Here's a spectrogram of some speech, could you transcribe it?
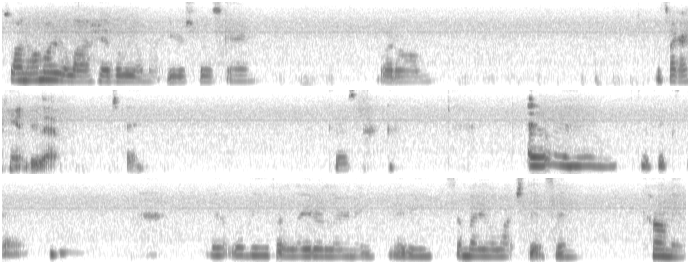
So I normally rely heavily on my ears for this game, but um, it's like I can't do that today because I don't know how to fix that. that will be for later learning. Maybe somebody will watch this and comment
